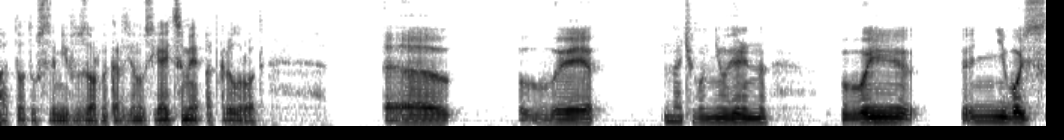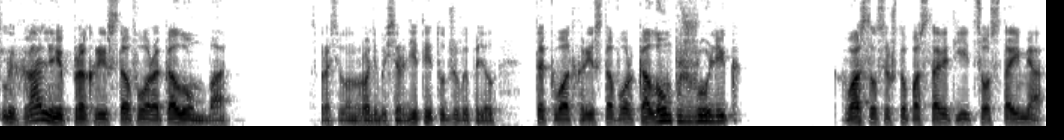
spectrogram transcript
А тот, устремив взор на корзину с яйцами, открыл рот. «Э, «Вы...» — начал он неуверенно. «Вы, небось, слыхали про Христофора Колумба?» Спросил он вроде бы сердито и тут же выпалил. Так вот, Христофор Колумб жулик. Хвастался, что поставит яйцо стаймя.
